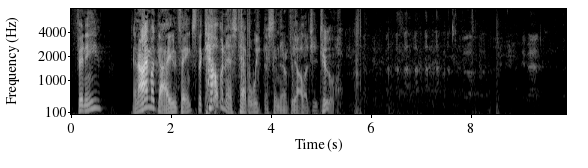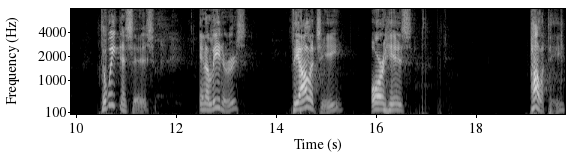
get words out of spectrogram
Finney, and I'm a guy who thinks the Calvinists have a weakness in their theology too. The weaknesses in a leader's theology or his polity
